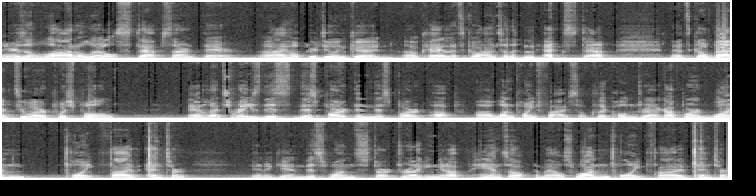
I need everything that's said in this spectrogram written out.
There's a lot of little steps, aren't there? I hope you're doing good. Okay, let's go on to the next step. Let's go back to our push-pull. And let's raise this, this part and this part up. Uh, 1.5, so click, hold, and drag upward. 1.5, enter. And again, this one, start dragging it up, hands off the mouse, 1.5, enter.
